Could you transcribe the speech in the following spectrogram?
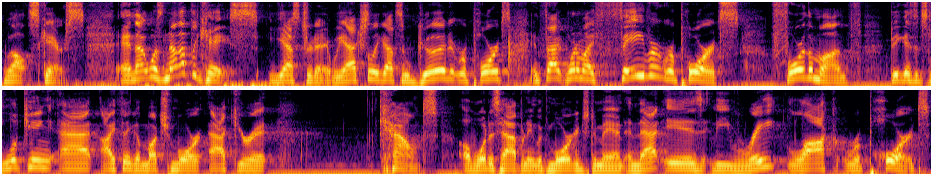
well, scarce. And that was not the case yesterday. We actually got some good reports. In fact, one of my favorite reports for the month because it's looking at, I think, a much more accurate count of what is happening with mortgage demand, and that is the rate lock report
